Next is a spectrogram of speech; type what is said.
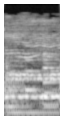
Bye.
